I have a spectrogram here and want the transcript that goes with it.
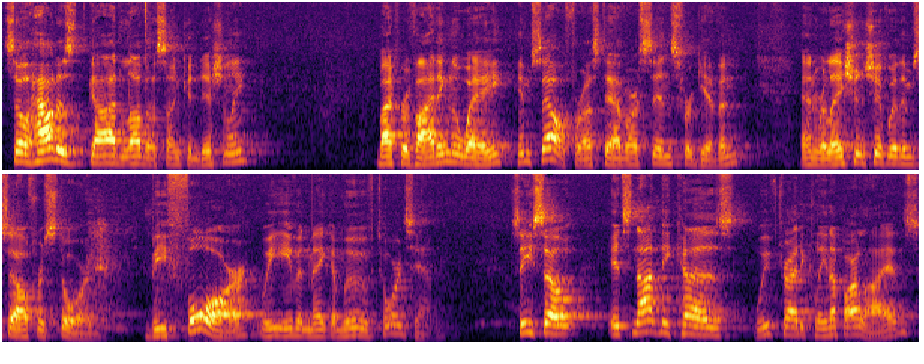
So, how does God love us unconditionally? by providing the way himself for us to have our sins forgiven and relationship with himself restored before we even make a move towards him. See, so it's not because we've tried to clean up our lives.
